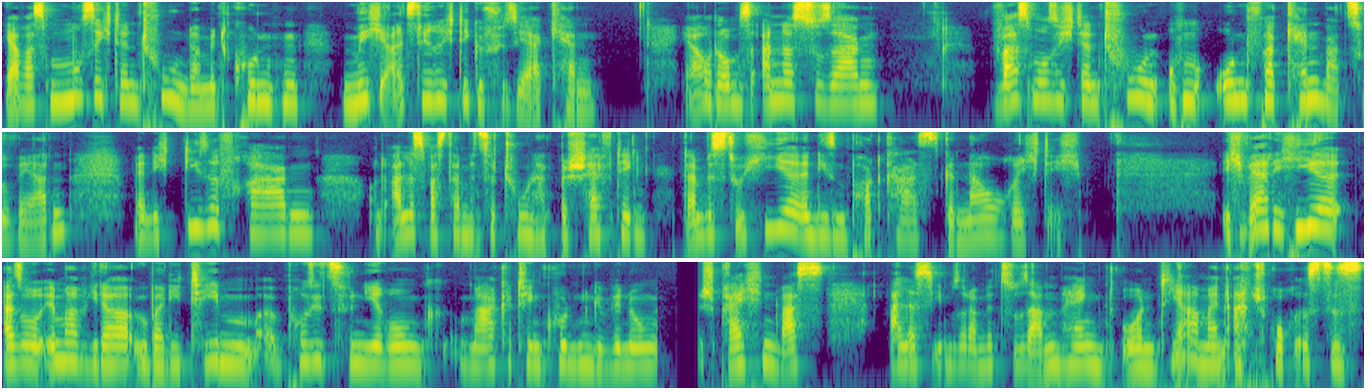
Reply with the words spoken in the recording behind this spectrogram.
ja, was muss ich denn tun, damit Kunden mich als die Richtige für sie erkennen? Ja, oder um es anders zu sagen, was muss ich denn tun, um unverkennbar zu werden? Wenn dich diese Fragen und alles, was damit zu tun hat, beschäftigen, dann bist du hier in diesem Podcast genau richtig. Ich werde hier also immer wieder über die Themen Positionierung, Marketing, Kundengewinnung sprechen, was alles eben so damit zusammenhängt. Und ja, mein Anspruch ist es,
